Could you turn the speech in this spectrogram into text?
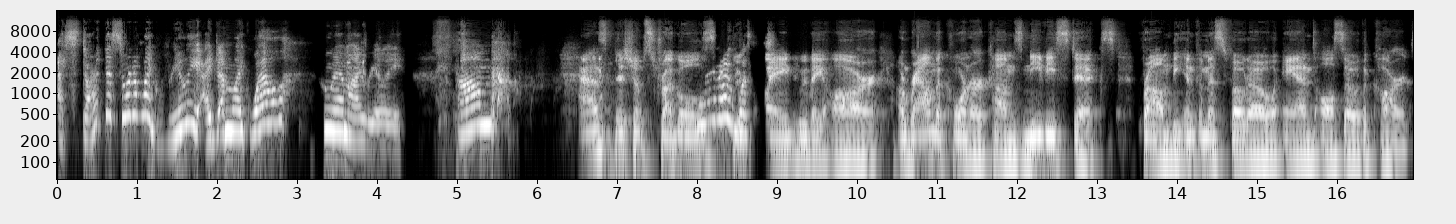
I start this sort of like really. I, I'm like, well, who am I really? Um, As Bishop struggles to explain who they are, around the corner comes Nevy Sticks from the infamous photo and also the cart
